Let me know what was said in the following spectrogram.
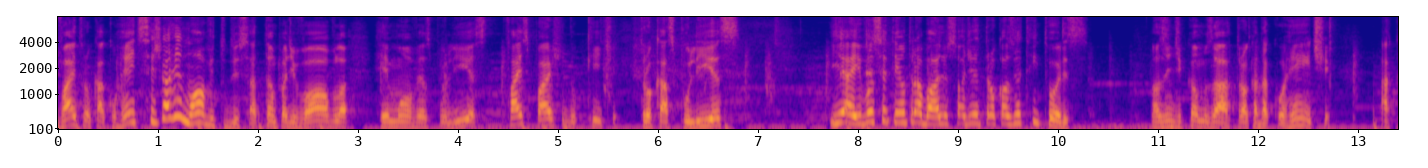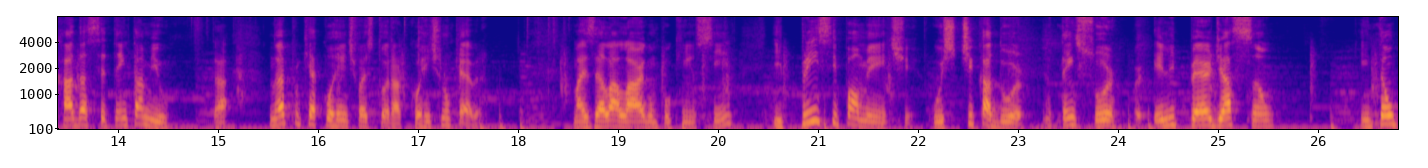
vai trocar corrente, você já remove tudo isso, a tampa de válvula, remove as polias, faz parte do kit trocar as polias. E aí você tem o trabalho só de trocar os retentores. Nós indicamos a troca da corrente a cada 70 mil, tá? Não é porque a corrente vai estourar, a corrente não quebra, mas ela alarga um pouquinho sim e principalmente o esticador, o tensor, ele perde ação. Então o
